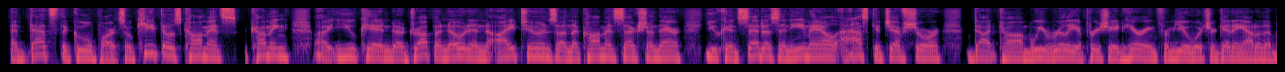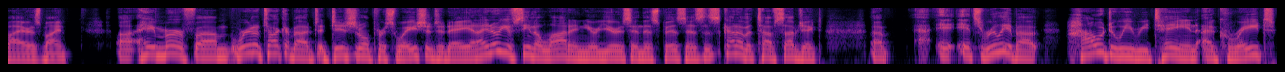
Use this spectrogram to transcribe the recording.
And that's the cool part. So keep those comments coming. Uh, you can uh, drop a note in iTunes on the comment section there. You can send us an email, ask at jeffshore.com. We really appreciate hearing from you what you're getting out of the buyer's mind. Uh, hey, Murph, um, we're going to talk about digital persuasion today. And I know you've seen a lot in your years in this business. This is kind of a tough subject. Uh, it's really about how do we retain a great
